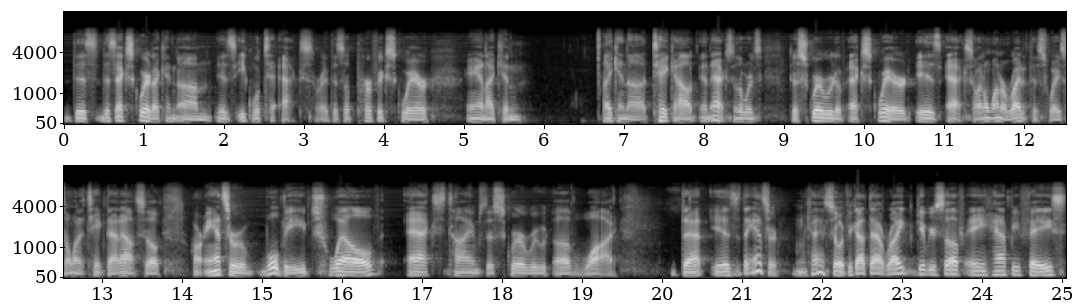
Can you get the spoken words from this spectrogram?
this this x squared. I can um, is equal to x, right? This is a perfect square, and I can I can uh, take out an x. In other words, the square root of x squared is x. So I don't want to write it this way, so I want to take that out. So our answer will be 12x times the square root of y? That is the answer. Okay, so if you got that right, give yourself a happy face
